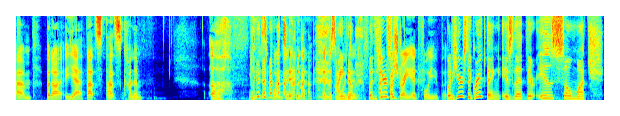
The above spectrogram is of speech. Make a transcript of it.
um but i yeah that's that's kind of ugh I'm disappointed. I'm disappointed. I know, but I'm here's the- frustrated for you. But, But here's the great thing is that there is so much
